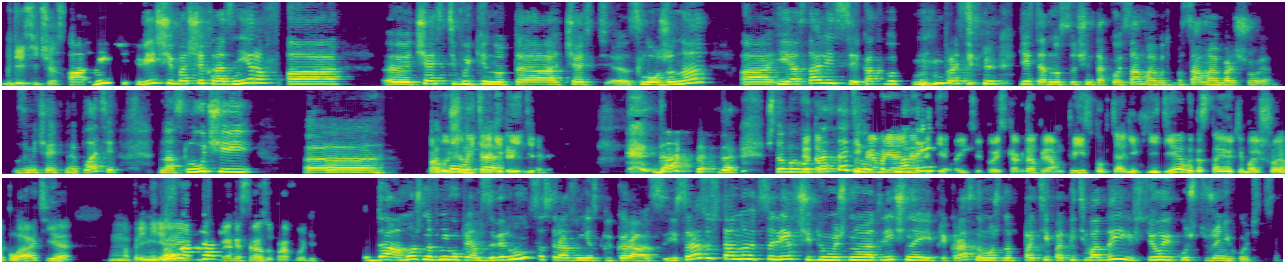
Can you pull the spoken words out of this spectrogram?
где сейчас? А, вещи, вещи больших размеров, а, э, часть выкинута, часть э, сложена, а, и остались, как вы просили, есть одно очень такое самое, вот самое большое, замечательное платье на случай... Э, Повышенной тяги к еде. Да, да. Чтобы вот достать его, прям реально это делаете. То есть, когда прям приступ тяги к еде, вы достаете большое платье, примеряете, ну, когда... тяга сразу проходит. Да, можно в него прям завернуться сразу несколько раз, и сразу становится легче, думаешь, ну отлично и прекрасно, можно пойти попить воды, и все, и кушать уже не хочется.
